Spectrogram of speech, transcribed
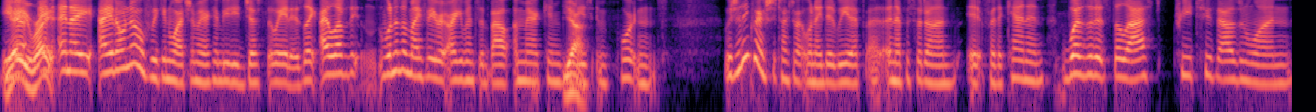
You yeah. know, You're right. And, and I, I don't know if we can watch American Beauty just the way it is. Like, I love the one of the, my favorite arguments about American Yeah. Beauty's importance, which I think we actually talked about when I did we had a, an episode on it for the canon, was that it's the last pre two thousand one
